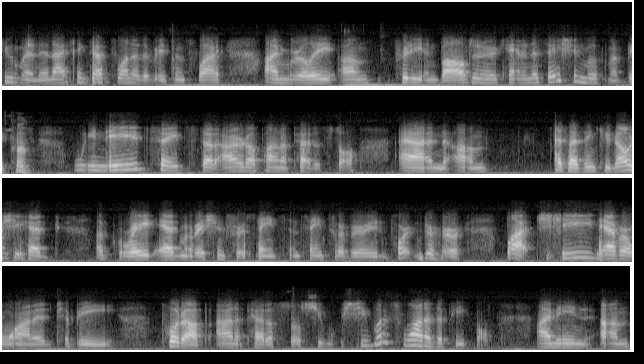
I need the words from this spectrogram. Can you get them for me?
human, and I think that's one of the reasons why I'm really um, pretty involved in her canonization movement because huh. we need saints that aren't up on a pedestal. And um, as I think you know, she had a great admiration for saints, and saints were very important to her. But she never wanted to be put up on a pedestal. She she was one of the people. I mean, um,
